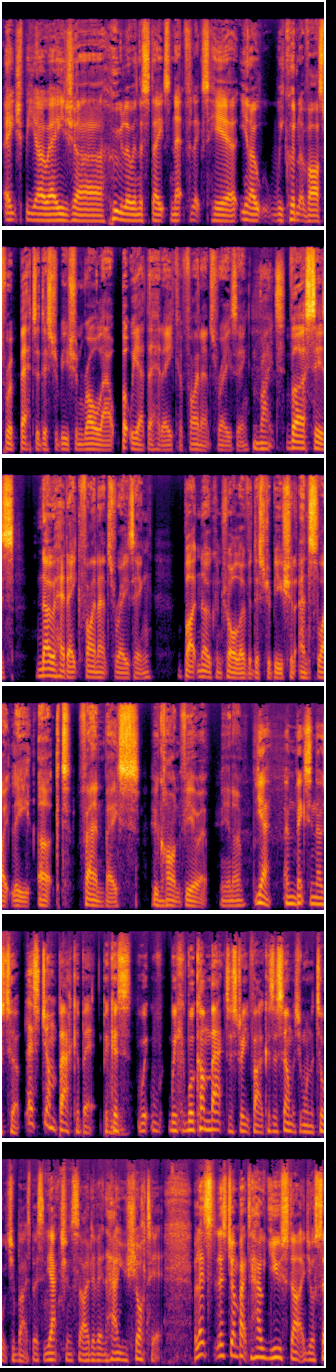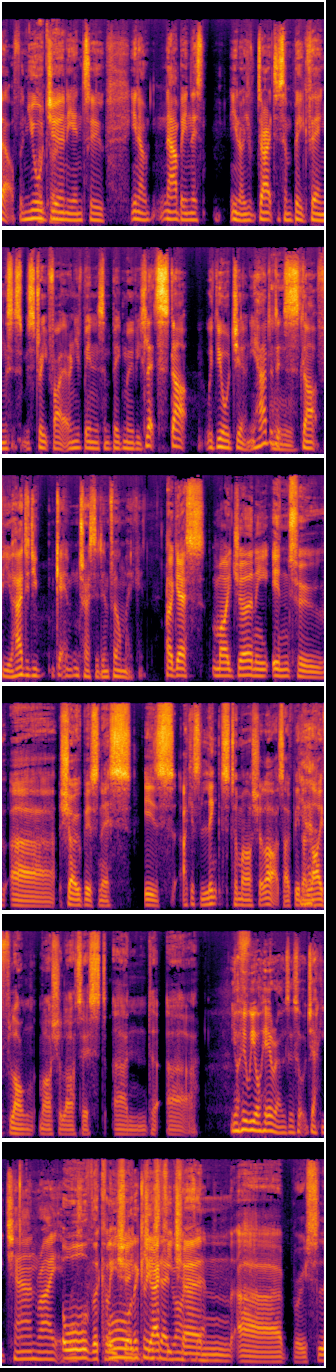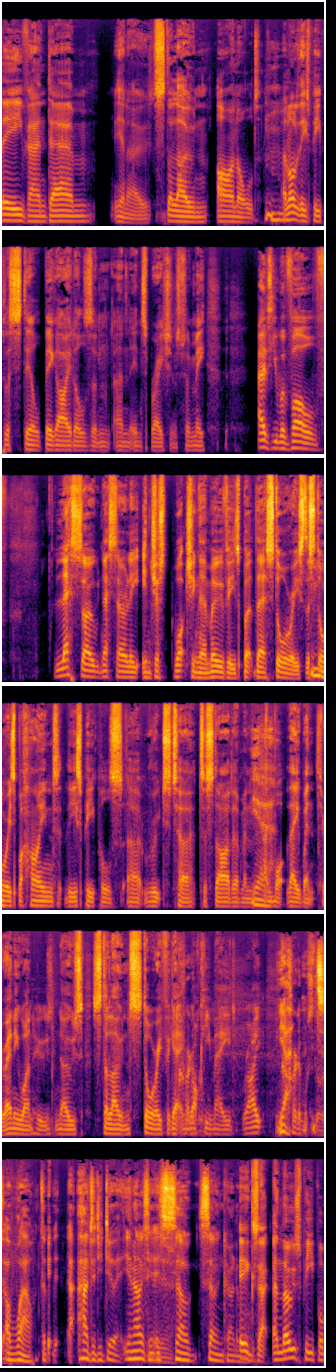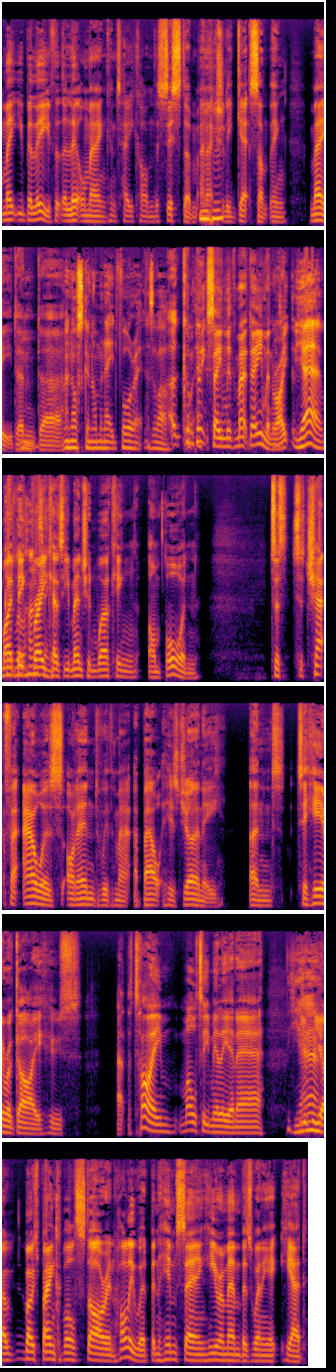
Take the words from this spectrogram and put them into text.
HBO Asia, Hulu in the States, Netflix here. You know, we couldn't have asked for a better distribution rollout, but we had the headache of finance raising Right. versus no headache finance raising, but no control over distribution and slightly irked fan base who mm. can't view it, you know? Yeah, and mixing those two up. Let's jump back a bit because we, we we'll come back to Street Fighter because there's so much we want to talk to you about, especially the action side of it and how you shot it. But let's let's jump back to how you started yourself and your journey into, you know, now being this, you know, you've directed some big things Street Fighter and you've been in some big movies. Let's start with your journey. How did it start for you? How did you get interested in filmmaking? I guess my journey into uh, show business is, I guess, linked to martial arts. I've been Yeah. a lifelong martial artist, and uh, Your who were your heroes? Are sort of Jackie Chan, right? It all the cliche, all the cliched Jackie ones, Chan, uh, Bruce Lee, Van Damme, you know, Stallone, Arnold. Mm-hmm. A lot of these people are still big idols and, and inspirations for me. As you evolve, less so necessarily in just watching their movies, but their stories, Mm. the stories behind these people's uh, routes to, to stardom and, Yeah. and what they went through. Anyone who knows Stallone's story for getting Incredible. Rocky made, right? yeah. Incredible It's- Oh wow! The, how did he do it? You know, it's, it's so so incredible. Exactly. And those people make you believe that the little man can take on the system and actually get something made. And uh, An Oscar nominated for it as well. a complete same with Matt Damon, right? yeah, My Good big break, as you mentioned, working on Bourne. To to chat for hours on end with Matt about his journey, and to hear a guy who's at the time multi-millionaire, you- Yeah. you, know, most bankable star in Hollywood, but him saying he remembers when he he had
